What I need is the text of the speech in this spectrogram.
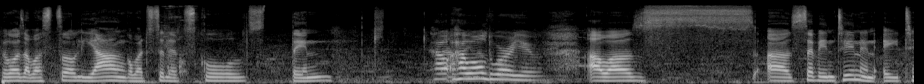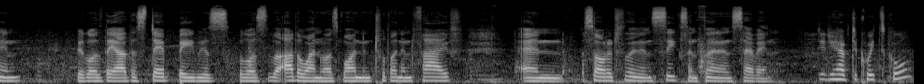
because I was still young. I was still at school. Then How, how old were you? I was uh, 17 and 18 because they are the step babies. Because the other one was born in 2005 and sorry 2006 and 2007. Did you have to quit school?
